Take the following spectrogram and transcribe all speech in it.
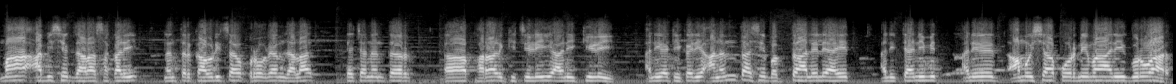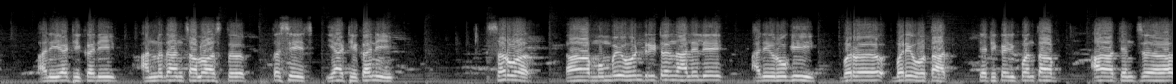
महाअभिषेक झाला सकाळी. नंतर कावडीचा प्रोग्राम झाला. त्याच्यानंतर फराळ खिचडी आणि केळी. आणि या ठिकाणी अनंत असे भक्त आलेले आहेत. आणि त्यानिमित्त आणि अमावस्या पौर्णिमा आणि गुरुवार आणि या ठिकाणी अन्नदान चालू असतं. तसेच या ठिकाणी सर्व मुंबईहून रिटर्न आलेले आणि रोगी बर बरे होतात. त्या ठिकाणी कोणता त्यांचं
